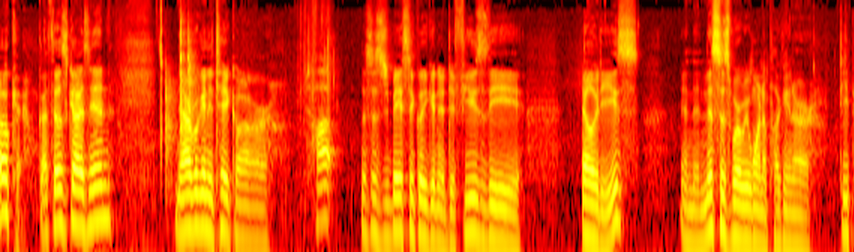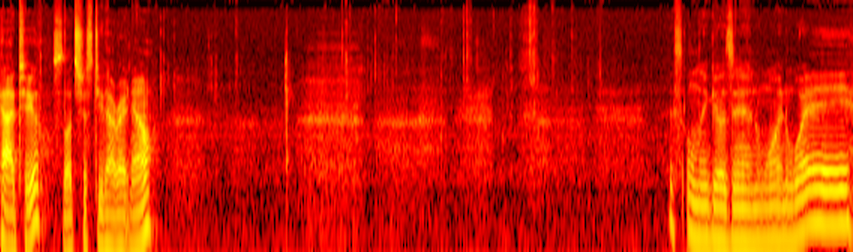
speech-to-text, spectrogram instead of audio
Okay, got those guys in. Now we're going to take our top. This is basically going to diffuse the LEDs. And then this is where we want to plug in our D-pad to. So let's just do that right now. This only goes in one way.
